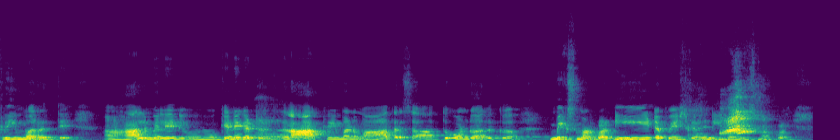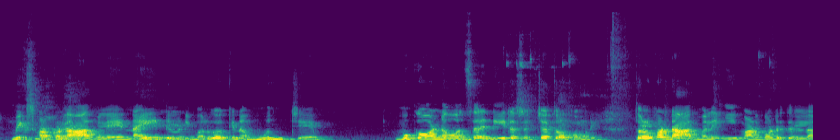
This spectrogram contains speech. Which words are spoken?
ಕ್ರೀಮ್ ಬರುತ್ತೆ. ಹಾಲು ಮೇಲೆ ನೀವು ಕೆನೆಗಟ್ಟಿರ್ತದಲ್ಲ ಆ ಕ್ರೀಮನ್ನು ಮಾತ್ರ ಸಹ ತಗೊಂಡು ಅದಕ್ಕೆ ಮಿಕ್ಸ್ ಮಾಡ್ಕೊಳ್ಳಿ. ನೀಟಾಗಿ ಪೇಸ್ಟ್ ನೀಟಾಗಿ ಮಿಕ್ಸ್ ಮಾಡ್ಕೊಳ್ಳಿ. ಮಿಕ್ಸ್ ಮಾಡ್ಕೊಂಡು ಆದಮೇಲೆ ನೈಟ್ ನೀವು ಮಲಗೋಕ್ಕಿಂತ ಮುಂಚೆ ಮುಖವನ್ನು ಒಂದ್ಸರಿ ನೀಟಾಗಿ ಸ್ವಚ್ಛ ತೊಳ್ಕೊಂಬಿಡಿ. ತೊಳ್ಕೊಂಡಾದ್ಮೇಲೆ ಈ ಮಾಡ್ಕೊಂಡಿರ್ತಿರಲ್ಲ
